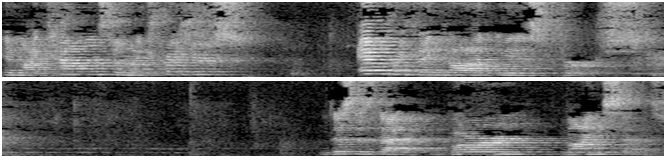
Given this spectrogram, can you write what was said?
in my talents and my treasures. Everything God is first. This is that barn mindset.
